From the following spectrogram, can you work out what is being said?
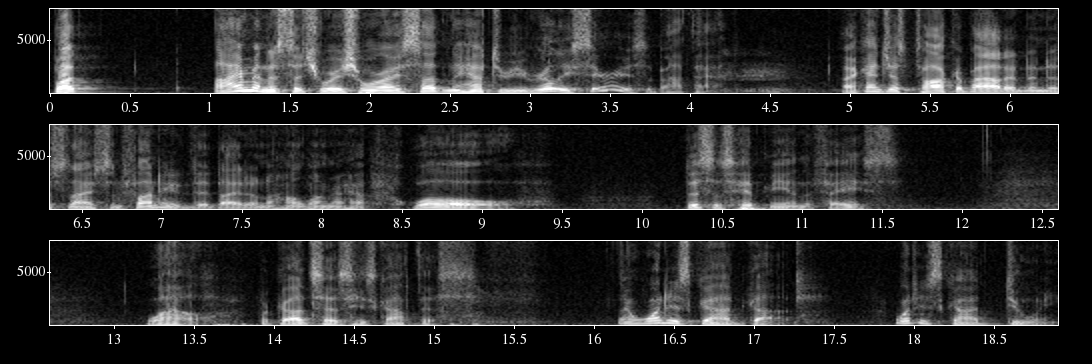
But I'm in a situation where I suddenly have to be really serious about that. I can't just talk about it and it's nice and funny that I don't know how long I have. Whoa, this has hit me in the face. Wow. But God says He's got this. Now, what has God got? What is God doing?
